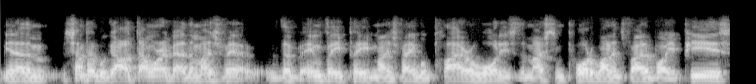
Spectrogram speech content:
you know, the, some people go, oh, "Don't worry about it. the most the MVP, most valuable player award, is the most important one. It's voted by your peers.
